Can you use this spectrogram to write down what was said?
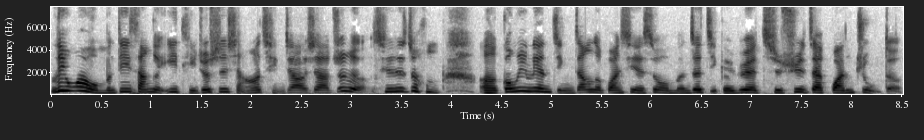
另外，我们第三个议题就是想要请教一下，这个其实这种呃供应链紧张的关系，也是我们这几个月持续在关注的。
